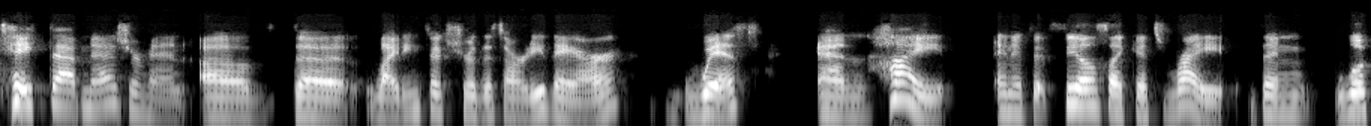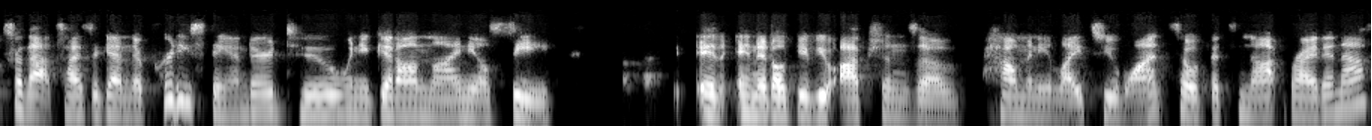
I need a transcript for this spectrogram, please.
take that measurement of the lighting fixture that's already there width and height and if it feels like it's right then look for that size again. They're pretty standard too. When you get online you'll see. And, and it'll give you options of how many lights you want. So if it's not bright enough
